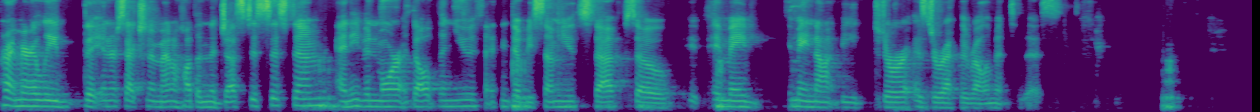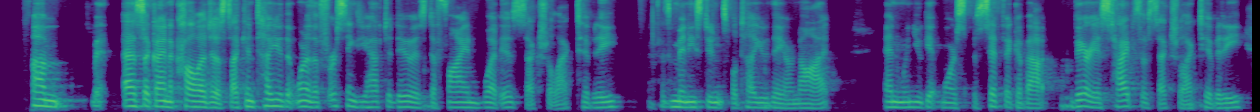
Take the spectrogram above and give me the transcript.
primarily the intersection of mental health and the justice system and even more adult than youth. I think there'll be some youth stuff, so it, it may, it may not be as directly relevant to this. Um, as a gynecologist, I can tell you that one of the first things you have to do is define what is sexual activity, because many students will tell you they are not. And when you get more specific about various types of sexual activity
